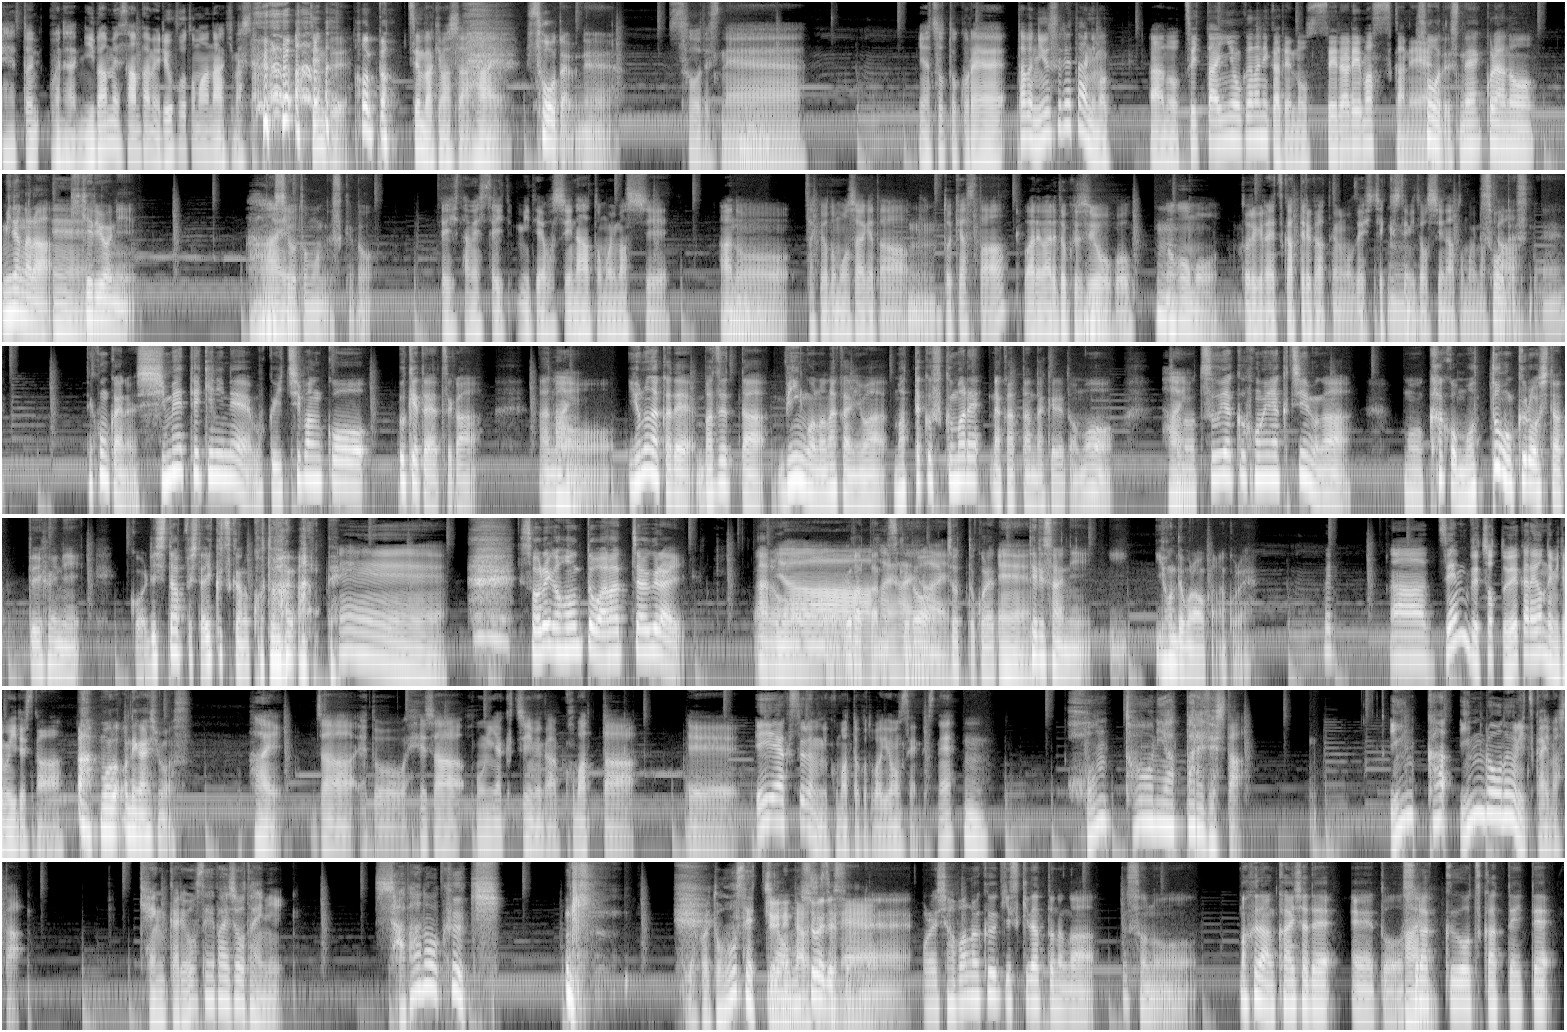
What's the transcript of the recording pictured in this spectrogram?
えーっと、ごめんなさい。2番目、3番目、両方とも穴開きました。全部、本当全部開きました。はい。そうだよねそうですね。いや、ちょっとこれ、多分ニュースレターにも、あの、ツイッター引用か何かで載せられますかね。そうですね。これあの見ながらええ。聞けるようにはい。載せようと思うんですけど、ぜひ試してみてほしいなと思いますし、あの、先ほど申し上げた、ドキャスター、我々独自用語うん。の方もどれぐらい使ってるかっていうのもぜひチェックしてみてほしいなと思いますが、そうですね。で今回の締め的にね僕一番こう受けたやつがあの、世の中でバズったビンゴの中には全く含まれなかったんだけれども、はい。その通訳翻訳チームがもう過去最も苦労したっていうふうにこうリストアップしたいくつかの言葉があってえ それが本当笑っちゃうぐらいあのよーかったんですけど、はいはいはい。ちょっとこれ、ええ。てるさんにい読んでもらおうかなこれあー全部ちょっと上から読んでみてもいいですか？あもうお願いします。はい。じゃあ、えっと、弊社翻訳チームが困った、えー英訳するのに困った言葉4選ですね。うん本当にあっぱれでした。陰化、陰謀のように使いました。喧嘩両成敗状態に、シャバの空気。いや、これどう折いや衷ねんって話面白いですよね。よね俺シャバの空気好きだったのがそのまあ普段会社で、えーとはいスラックを使っていて、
